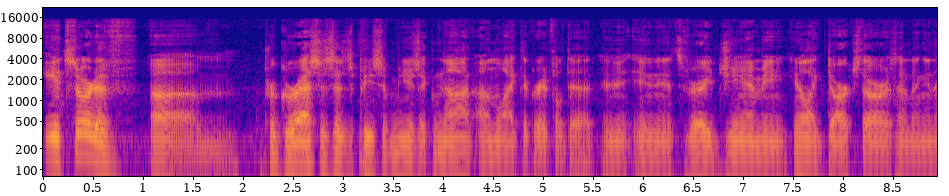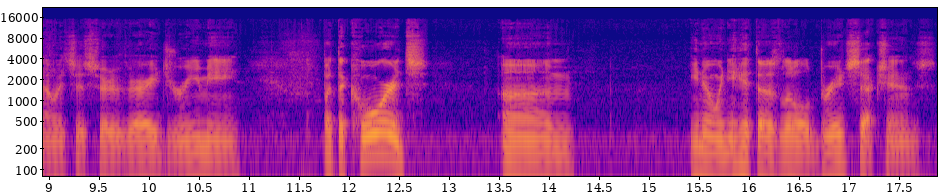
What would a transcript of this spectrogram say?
it sort of um, progresses as a piece of music, not unlike the Grateful Dead, and, and it's very jammy, you know, like Dark Star or something. You know, it's just sort of very dreamy, but the chords, um, you know, when you hit those little bridge sections,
